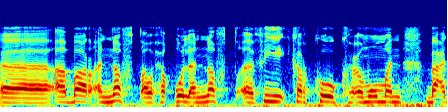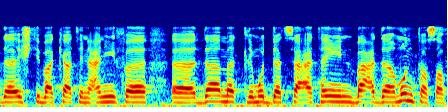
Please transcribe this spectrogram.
آبار النفط أو حقول النفط في كركوك عموما بعد اشتباكات عنيفة دامت لمدة ساعتين بعد منتصف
